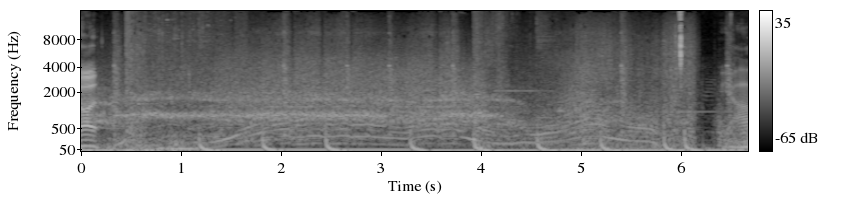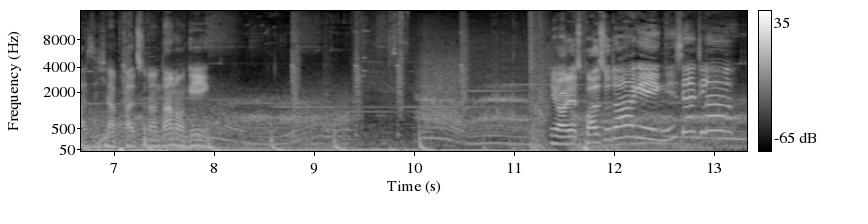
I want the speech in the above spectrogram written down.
Lol. Ja, sicher prallst du dann da noch gegen. Ja, jetzt prallst du dagegen, ist ja klar.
